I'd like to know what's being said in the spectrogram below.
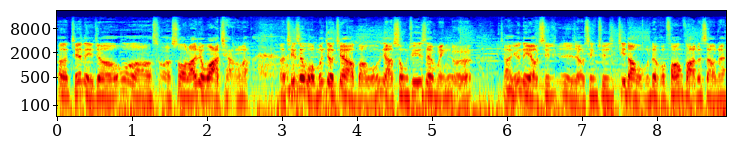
呃，这里就哇说说来就挖墙了。呃，其实我们就这样吧，我们想送出一些名额。假如你有兴有兴趣知道我们那个方法的时候呢，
